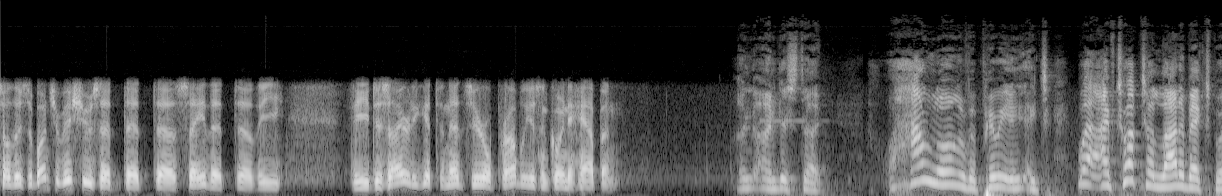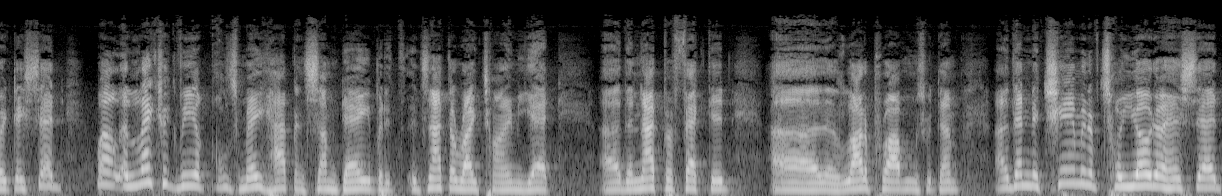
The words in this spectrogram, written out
So there's a bunch of issues that that uh, say that uh, the the desire to get to net zero probably isn't going to happen. Understood. How long of a period? Well, I've talked to a lot of experts. They said, well, electric vehicles may happen someday, but it's, it's not the right time yet. Uh, they're not perfected. there's a lot of problems with them. Uh, then the chairman of Toyota has said,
